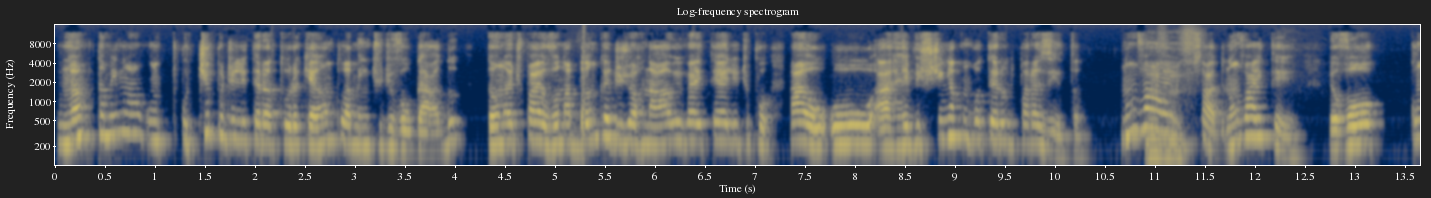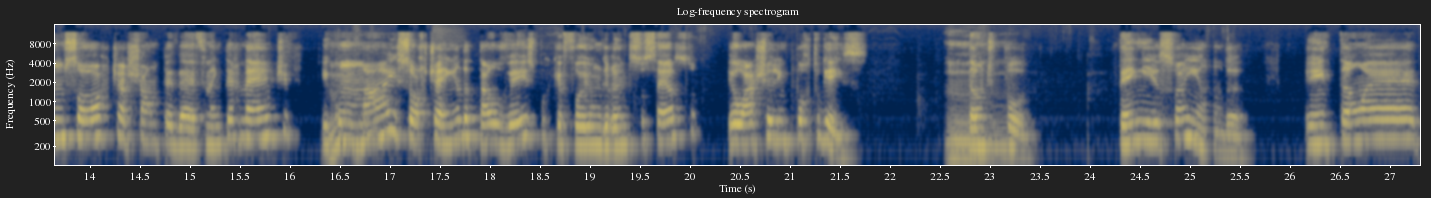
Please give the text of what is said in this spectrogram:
não é, também não é um, o tipo de literatura que é amplamente divulgado. Então não é tipo, ah, eu vou na banca de jornal e vai ter ali, tipo, ah, o, o a revistinha com roteiro do Parasita. Não vai, uhum. sabe? Não vai ter. Eu vou, com sorte, achar um PDF na internet e com uhum. mais sorte ainda, talvez, porque foi um grande sucesso, eu acho ele em português. Então, tipo, tem isso ainda. Então, é,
